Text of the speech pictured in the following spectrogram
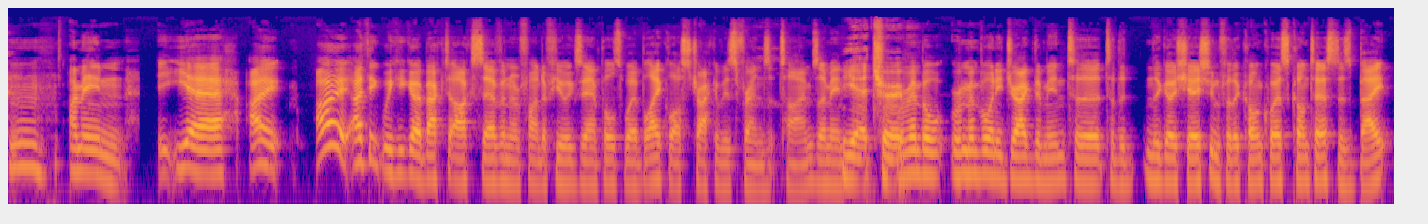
Mm, I mean, yeah, I. I, I think we could go back to Arc Seven and find a few examples where Blake lost track of his friends at times. I mean, Yeah, true. remember remember when he dragged them into to the negotiation for the conquest contest as bait?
